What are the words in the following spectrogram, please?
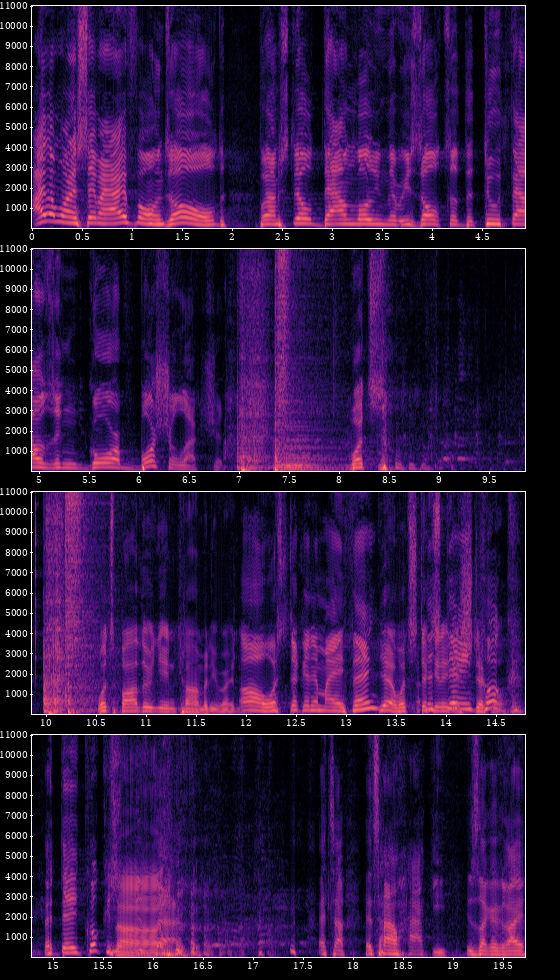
I don't want to say my iPhone's old, but I'm still downloading the results of the 2000 Gore Bush election. What's What's bothering you in comedy right now? Oh, what's sticking in my thing? Yeah, what's sticking this in your Dane stickle? Cook. That Dane Cook is, Nah. is back. that's how. That's how hacky. Is like a guy.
